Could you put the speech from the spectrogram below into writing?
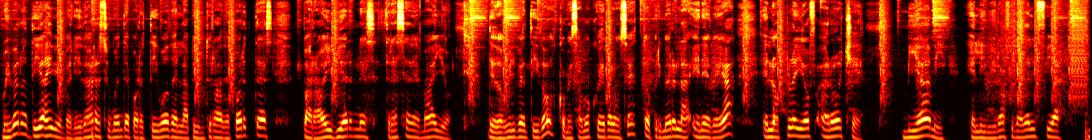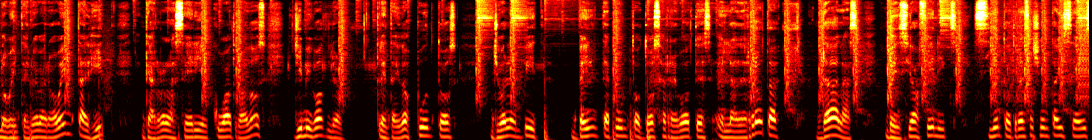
Muy buenos días y bienvenidos al resumen deportivo de la Pintura Deportes para hoy viernes 13 de mayo de 2022. Comenzamos con el baloncesto, primero en la NBA, en los playoffs anoche. Miami eliminó a Filadelfia 99 a 90, el Heat ganó la serie 4 a 2, Jimmy Butler 32 puntos, Joel Embiid 20 puntos, 12 rebotes en la derrota. Dallas venció a Phoenix 103-86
